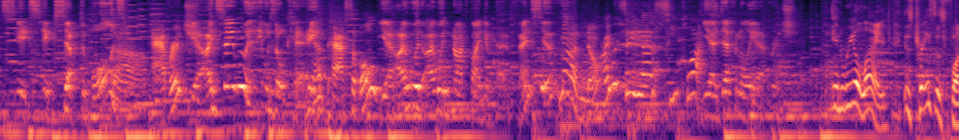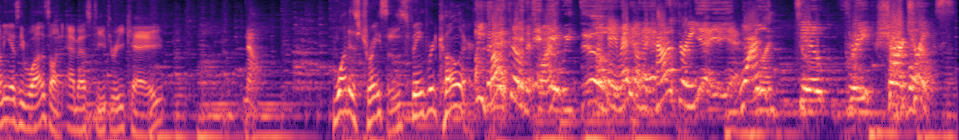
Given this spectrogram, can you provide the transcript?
It's, it's acceptable. It's, Uh, average? yeah, I'd say it was, it was okay. Yeah, passable? Yeah, I would I would not find him that offensive. No, no, I would say uh, C+. plus. Yeah, definitely average. In real life, is Trace as funny as he was on MST3K? No. What is Trace's favorite color? We both know this one. we do. Okay, ready? On the count of three. Yeah, yeah, yeah. One, two, three, chartreuse.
